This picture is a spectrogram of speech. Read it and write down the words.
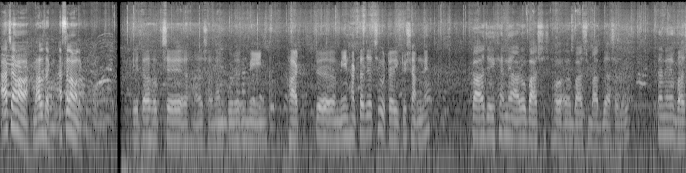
আচ্ছা মামা ভালো থাকবেন। আসসালামু আলাইকুম। এটা হচ্ছে সাধারণপুরের মেইন হাট মেইন হাটটা যে আছে ওটার একটু সামনে। কাজ এখানে আরও বাঁশ হ- বাঁশ বাঁধবে আশা করি। এখানে বাঁশ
